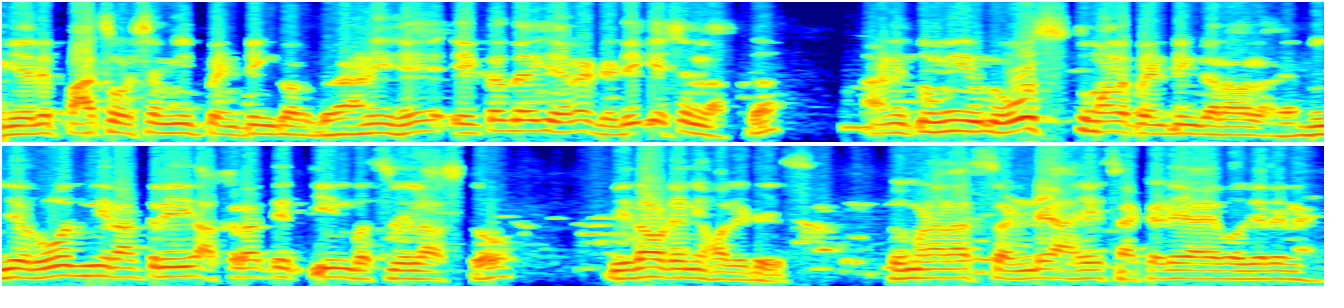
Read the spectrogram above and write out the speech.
गेले पाच वर्ष मी पेंटिंग करतोय. आणि हे एकच आहे की ह्याला डेडिकेशन लागतं. आणि तुम्ही रोज तुम्हाला पेंटिंग करावं लागेल. म्हणजे रोज मी रात्री अकरा ते तीन बसलेला असतो विदाउट एनी हॉलिडेज तुम्ही म्हणाला संडे आहे सॅटर्डे आहे वगैरे नाही.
